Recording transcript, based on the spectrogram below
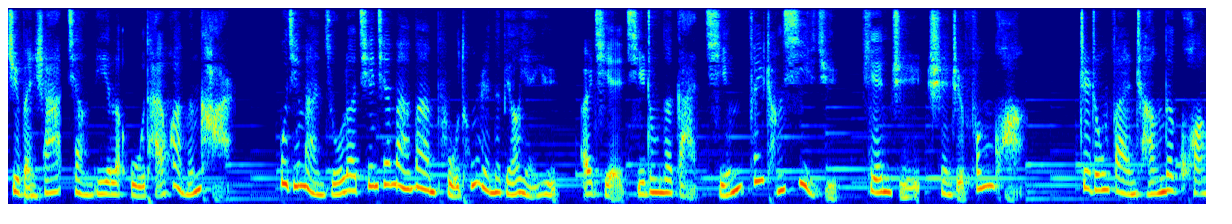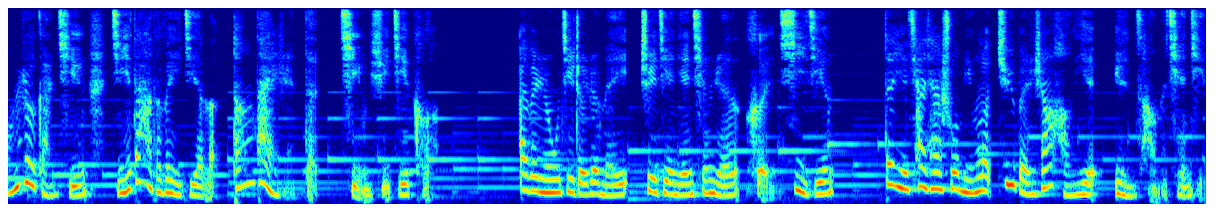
剧本杀降低了舞台化门槛儿，不仅满足了千千万万普通人的表演欲，而且其中的感情非常戏剧、偏执甚至疯狂。这种反常的狂热感情，极大的慰藉了当代人的情绪饥渴。艾问人物记者认为，这届年轻人很戏精。但也恰恰说明了剧本杀行业蕴藏的前景。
